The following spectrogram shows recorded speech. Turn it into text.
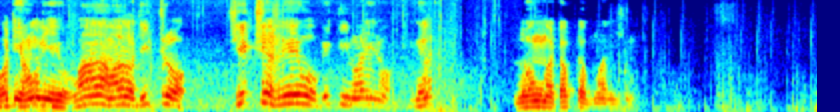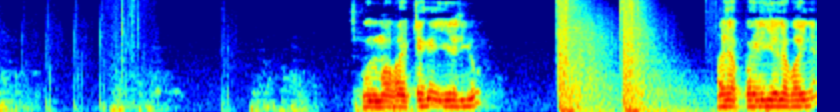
બોટી હું લઈ આવ્યો. વાહ મારો દીકરો. સિક્સેસ લેવો પીકી મારીનો. લોંગમાં ટપ ટપ મારીશું. સ્કૂલમાં ફાઈટ થઈ ગઈ એ રહ્યો? અને પડી એને ભાઈને.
